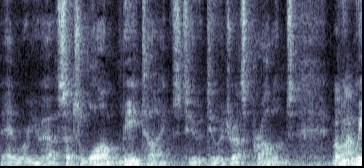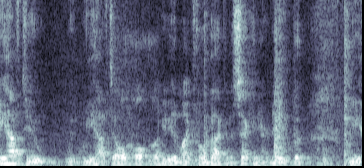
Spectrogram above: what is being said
and where you have such long lead times to, to address problems. Well, we, I'm- we have to we, we have to I'll, I'll, I'll give you the microphone back in a second here Nate but we,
